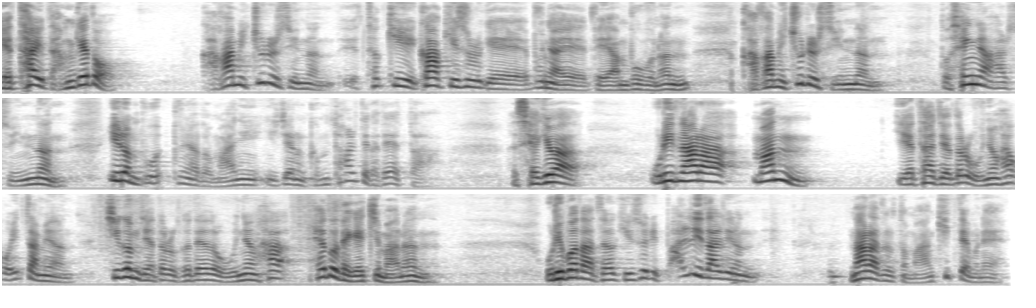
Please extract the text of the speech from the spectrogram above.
예타의 단계도 가감히 줄일 수 있는 특히 과학기술계 분야에 대한 부분은 가감히 줄일 수 있는 또 생략할 수 있는 이런 분야도 많이 이제는 검토할 때가 됐다. 세계화 우리나라만 예타 제도를 운영하고 있다면 지금 제도를 그대로 운영해도 되겠지만은 우리보다 더 기술이 빨리 달리는 나라들도 많기 때문에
